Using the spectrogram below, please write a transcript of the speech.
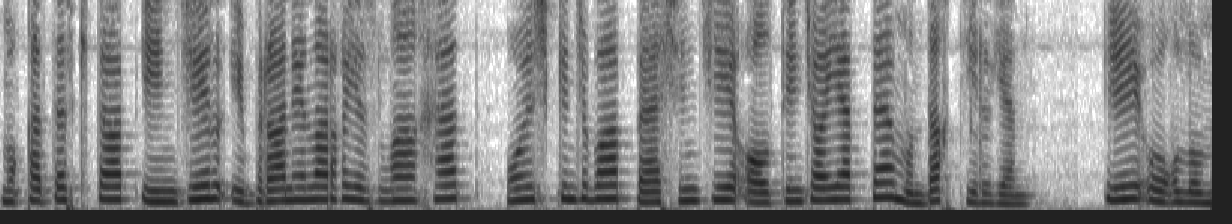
Мукаддас китап, Инҗил, Ибраниларга язылган хат 12 5 6нче аятта мондак телгән. "И огылым,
